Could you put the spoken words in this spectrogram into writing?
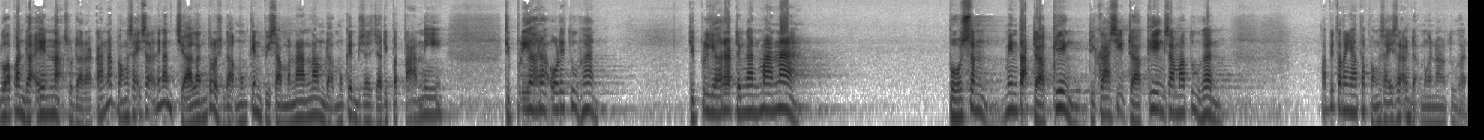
Lu apa ndak enak saudara? Karena bangsa Israel ini kan jalan terus, ndak mungkin bisa menanam, ndak mungkin bisa jadi petani. Dipelihara oleh Tuhan. Dipelihara dengan mana? Bosen, minta daging, dikasih daging sama Tuhan. Tapi ternyata bangsa Israel tidak mengenal Tuhan.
